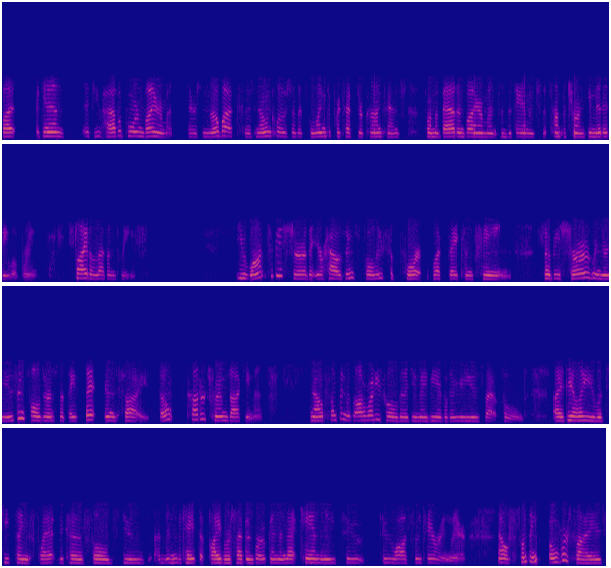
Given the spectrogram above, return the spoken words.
But again, if you have a poor environment, there's no box, there's no enclosure that's going to protect your contents from a bad environment and the damage that temperature and humidity will bring. Slide 11, please. You want to be sure that your housings fully support what they contain. So be sure when you're using folders that they fit inside. Don't cut or trim documents. Now, if something was already folded, you may be able to reuse that fold. Ideally, you would keep things flat because folds do indicate that fibers have been broken, and that can lead to to loss and tearing there. Now, if something's oversized,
